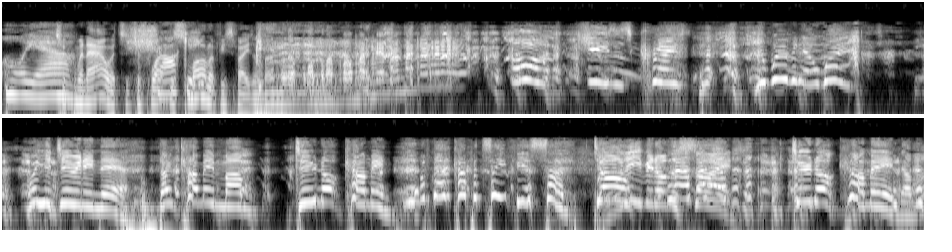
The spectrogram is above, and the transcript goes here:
Oh yeah. Took him an hour to just wipe the smile off his face. oh, Jesus Christ! You're wearing it away. What are you doing in there? Don't come in, Mum. Do not come in. I've got a cup of tea for your son. Don't leave it on the side. Do not come in. I'm,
